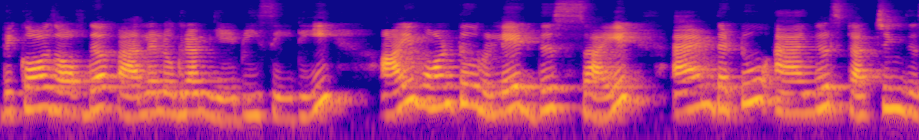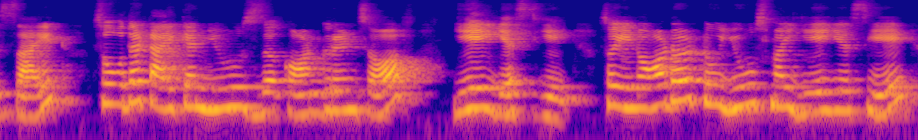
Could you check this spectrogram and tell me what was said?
because of the parallelogram ABCD. I want to relate this side and the two angles touching this side so that I can use the congruence of ASA. So, in order to use my ASA,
